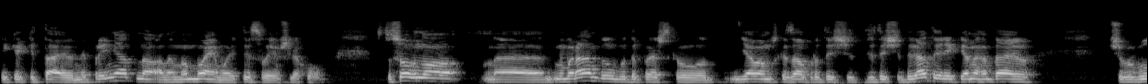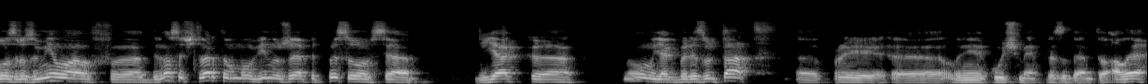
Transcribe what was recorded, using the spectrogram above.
яке Китаю неприйнятно, але ми маємо йти своїм шляхом. Стосовно е, меморандуму Будапештського, я вам сказав про 1000 2009 рік. Я нагадаю, щоб було зрозуміло, в е, 94-му він вже підписувався як е, ну, якби результат е, при е, Леоніді Кучмі президенту, але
